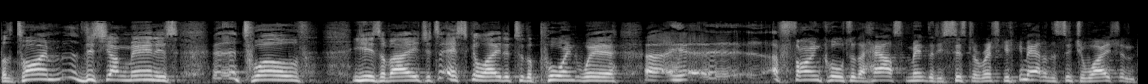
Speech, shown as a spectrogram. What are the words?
By the time this young man is uh, 12 years of age, it's escalated to the point where uh, a phone call to the house meant that his sister rescued him out of the situation.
